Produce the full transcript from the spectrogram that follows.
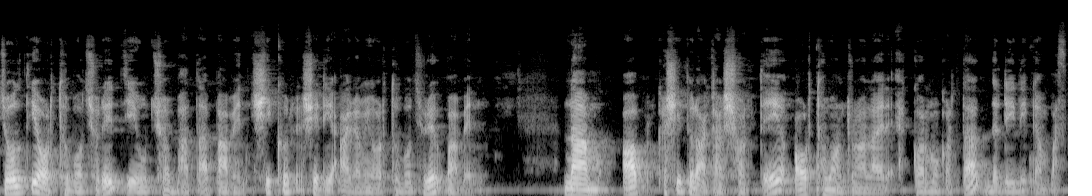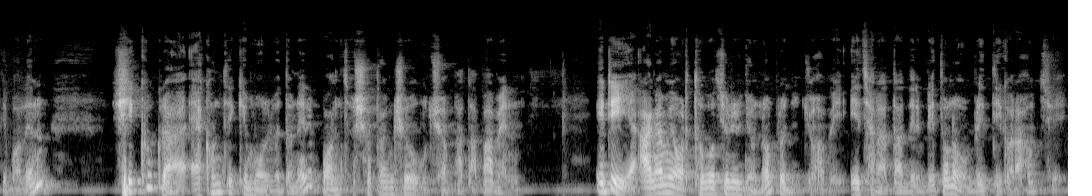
চলতি অর্থ বছরে যে উৎসব ভাতা পাবেন শিক্ষকরা সেটি আগামী অর্থ বছরেও পাবেন। নাম অপ্রকাশিত রাখার শর্তে অর্থ মন্ত্রণালয়ের এক কর্মকর্তা দ্য ডেইলি ক্যাম্পাসকে বলেন শিক্ষকরা এখন থেকে মূল বেতনের পঞ্চাশ শতাংশ উৎসব ভাতা পাবেন। এটি আগামী অর্থ বছরের জন্য প্রযোজ্য হবে। এছাড়া তাদের বেতনও বৃদ্ধি করা হচ্ছে।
